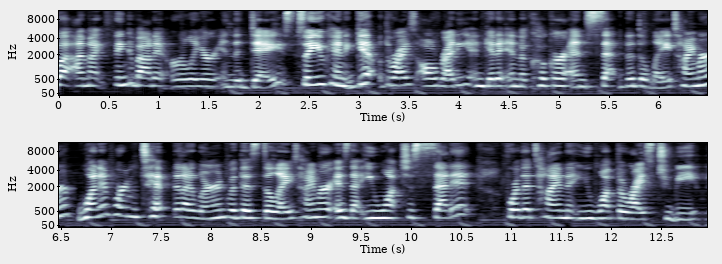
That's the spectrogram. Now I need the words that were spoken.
but I might think about it earlier in the day. So you can get the rice all ready and get it in the cooker and set the delay timer. One important tip that I learned with this delay timer is that you want to set it for the time that you want the rice to be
